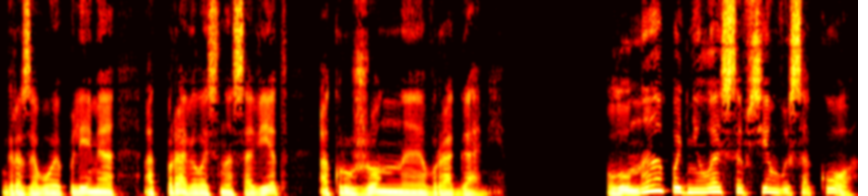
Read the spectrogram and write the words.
Грозовое племя отправилось на совет, окруженное врагами. Луна поднялась совсем высоко,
